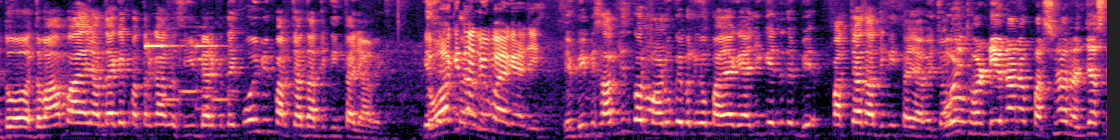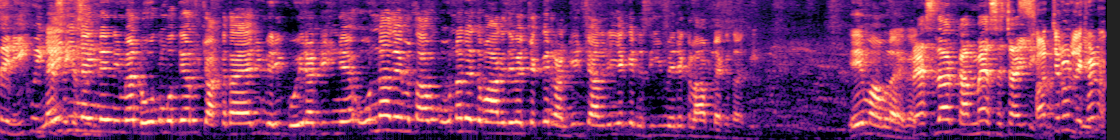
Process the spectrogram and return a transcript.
ਦ- ਦਬਾਅ ਪਾਇਆ ਜਾਂਦਾ ਕਿ ਪੱਤਰਕਾਰ ਨਸੀਬ ਬਿਰਕ ਤੇ ਕੋਈ ਵੀ ਪਰਚਾ ਦਰਜ ਕੀਤਾ ਜਾਵੇ। ਕਿਸੇ ਦੁਆ ਕਿਦਾਂ ਤਰ੍ਹਾਂ ਲਿਓ ਪਾਇਆ ਗਿਆ ਜੀ? ਇਹ ਬੀਬੀ ਸਰਜੀਤ ਕੌਰ ਮਾਣੂਕੇ ਵੱਲੋਂ ਪਾਇਆ ਗਿਆ ਜੀ ਕਿ ਇਹਦੇ ਤੇ ਬੇ- ਪਰਚਾ ਦਰਜ ਕੀਤਾ ਜਾਵੇ। ਚਲੋ। ਕੋਈ ਤੁਹਾਡੀ ਉਹਨਾਂ ਨਾਲ ਪਰਸਨਲ ਰੰਜਸ ਤੇ ਨਹੀਂ ਕੋਈ ਨਹੀਂ ਜੀ ਨਹੀਂ ਨਹੀਂ ਨਹੀਂ ਮੈਂ ਲੋਕ ਮੁੱਦਿਆਂ ਨੂੰ ਚੱਕਦਾ ਆ ਜੀ ਮੇਰੀ ਕੋਈ ਰੰਜਿਸ਼ ਨਹੀਂ ਹੈ। ਉਹਨਾਂ ਦੇ ਮੁਤਾਬਕ ਉਹਨਾਂ ਦੇ ਦਿਮਾਗ ਦੇ ਵਿੱਚ ਇੱਕ ਰੰਜਿਸ਼ ਚੱਲ ਰਹੀ ਹੈ ਕਿ ਨਸੀਬ ਮੇਰੇ ਖਿਲਾਫ ਲਿਖਦਾ ਜੀ। ਇਹ ਮਾਮਲਾ ਹੈਗਾ ਪ੍ਰੈਸ ਦਾ ਕੰਮ ਹੈ ਸੱਚਾਈ ਲਿਖਣਾ। ਸੱਚ ਨੂੰ ਲਿਖਣ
